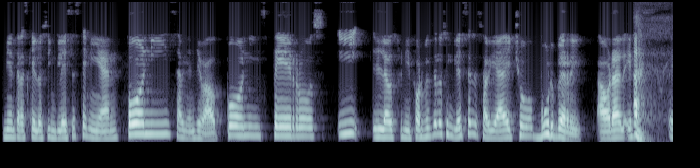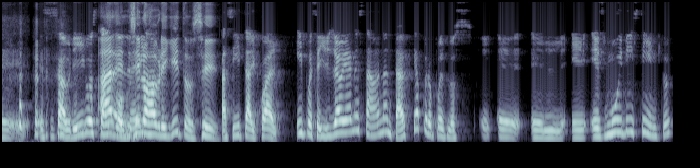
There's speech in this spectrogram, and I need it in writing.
Mientras que los ingleses tenían ponis, habían llevado ponis, perros y los uniformes de los ingleses los había hecho Burberry. Ahora eh, esos abrigos... ah, sí, los abriguitos, sí. Así, tal cual. Y pues ellos ya habían estado en Antártica, pero pues los, eh, eh, es muy distinto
